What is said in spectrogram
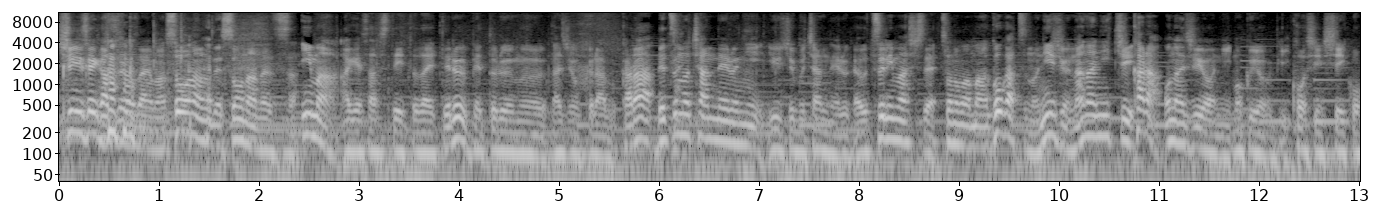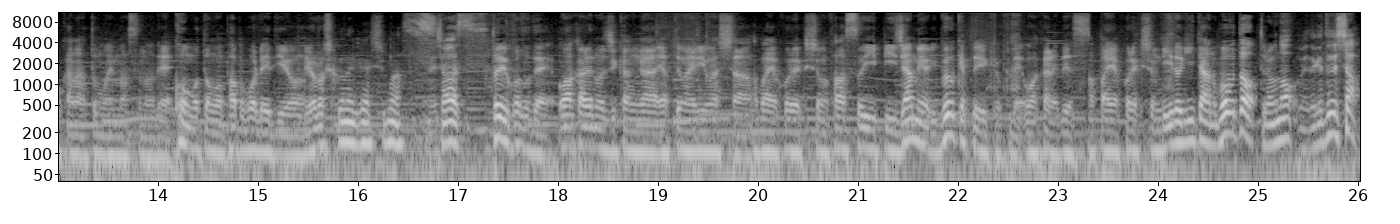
新生活でございます。そうなのですそうなんです。今上げさせていただいてるベッドルームラジオクラブから別のチャンネルに YouTube チャンネルが移りましてそのまま5月の27日から同じように木曜日更新していこうかなと思いますので今後ともパパコレディオよろしくお願いしまお願いすします。ということでお別れの時間がやってまいりました。パパイヤコレクションファースト EP「ジャムよりブーケ」という曲でお別れです。パパヤコレクションリードギターのボブとドラムの上田健でした。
